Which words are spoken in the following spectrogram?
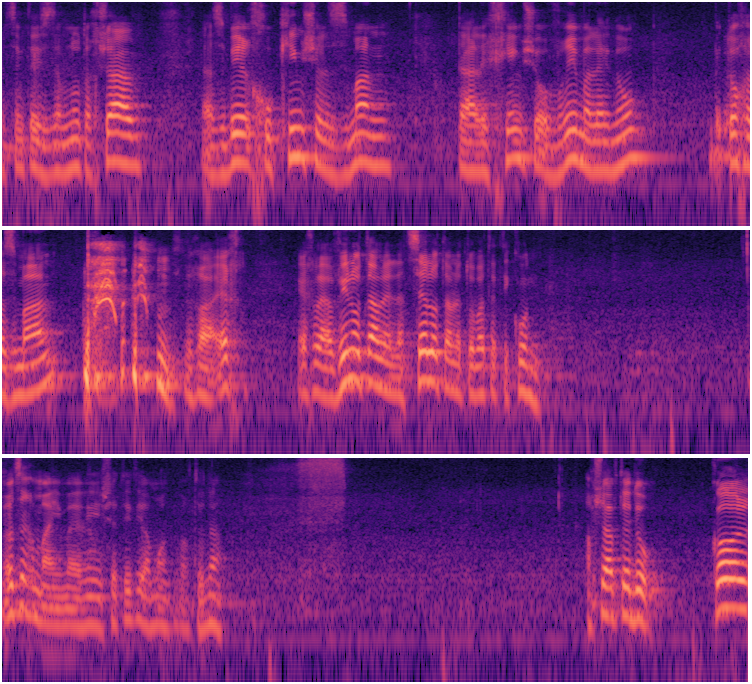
מציעים את ההזדמנות עכשיו להסביר חוקים של זמן, תהליכים שעוברים עלינו בתוך הזמן, סליחה, איך, איך להבין אותם, לנצל אותם לטובת התיקון. לא צריך מים, אני שתיתי המון כבר, תודה. עכשיו תדעו, כל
